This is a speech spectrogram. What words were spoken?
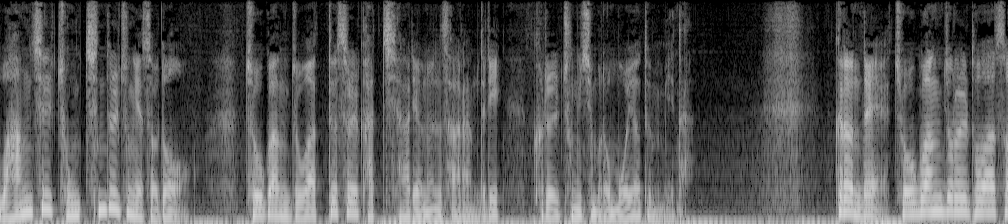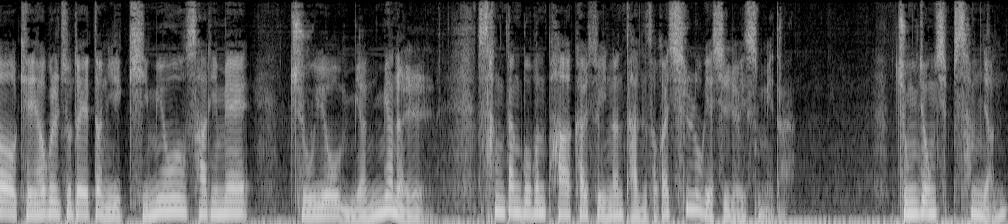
왕실 종친들 중에서도 조광조와 뜻을 같이 하려는 사람들이 그를 중심으로 모여듭니다. 그런데 조광조를 도와서 개혁을 주도했던 이 김효사림의 주요 면면을 상당 부분 파악할 수 있는 단서가 실록에 실려 있습니다. 중종 13년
